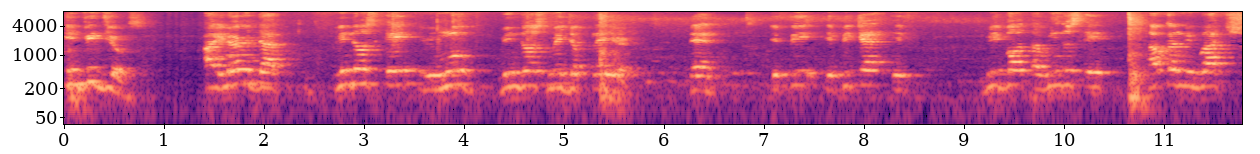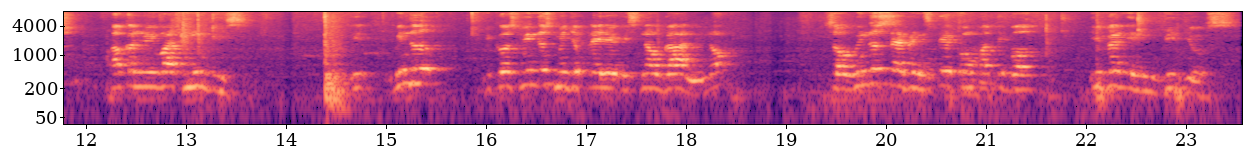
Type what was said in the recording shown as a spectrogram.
In videos, I heard that Windows 8 removed Windows Media Player. Then, if we if we can if we bought a Windows 8, how can we watch how can we watch movies? It, Windows because Windows Media Player is now gone, you know. So Windows 7 is still compatible even in videos.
